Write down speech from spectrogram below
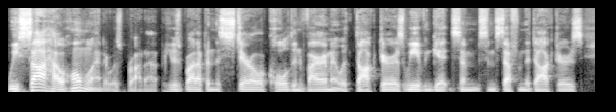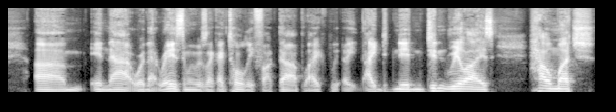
we saw how Homelander was brought up. He was brought up in the sterile, cold environment with doctors. We even get some some stuff from the doctors um, in that where that raised him. He was like, I totally fucked up. Like I, I didn't didn't realize how much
